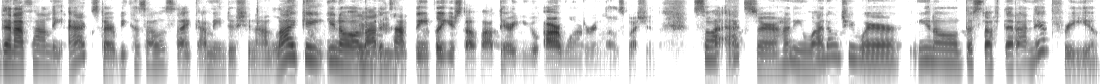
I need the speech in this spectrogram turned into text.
then I finally asked her because I was like, I mean, does she not like it? You know, a mm-hmm. lot of times when you put your stuff out there, you are wondering those questions. So I asked her, honey, why don't you wear, you know, the stuff that I knit for you?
